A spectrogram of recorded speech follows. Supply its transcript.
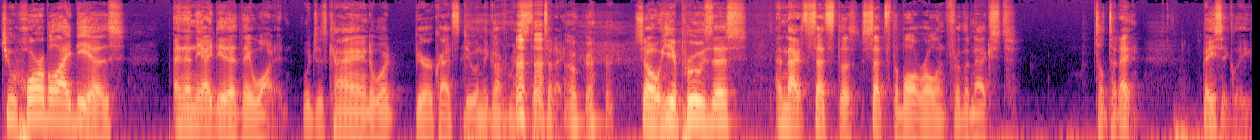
two horrible ideas, and then the idea that they wanted, which is kind of what bureaucrats do in the government still today. Okay. So he approves this, and that sets the sets the ball rolling for the next till today, basically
